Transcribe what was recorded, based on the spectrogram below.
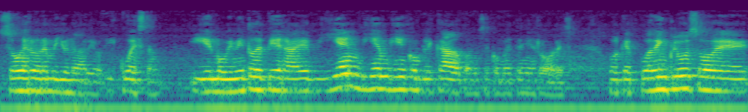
son errores millonarios y cuestan. Y el movimiento de tierra es bien, bien, bien complicado cuando se cometen errores, porque puede incluso eh,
